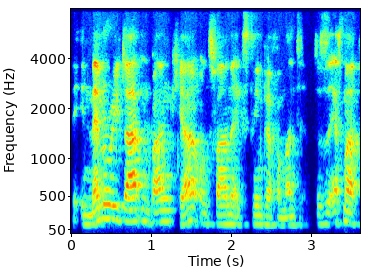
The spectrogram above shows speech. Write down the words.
in-Memory-Datenbank, ja, und zwar eine extrem performante. Das ist erstmal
